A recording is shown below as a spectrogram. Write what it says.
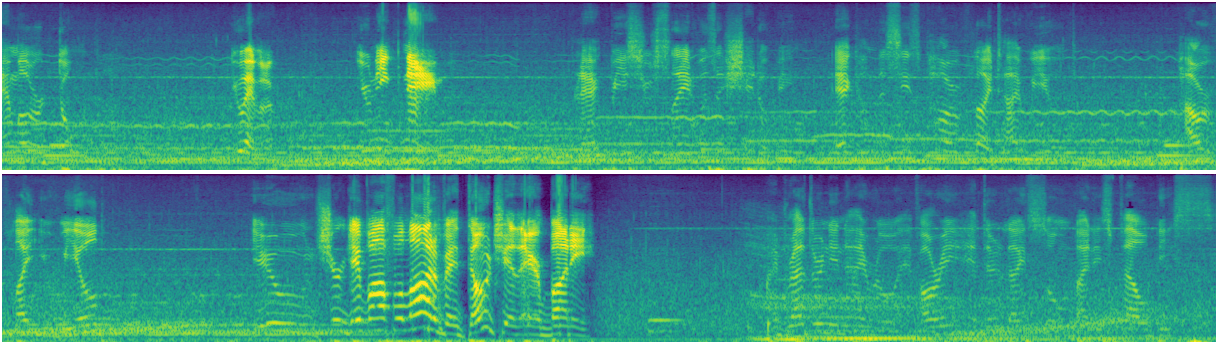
am a Ordona. You have a unique name. Black beast you slayed was a shadow being. Ere come to seize the power of light I wield. Power of light you wield? You sure give off a lot of it, don't you there, buddy? My brethren in Hyrule have already had their lights stolen by these fell beasts.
